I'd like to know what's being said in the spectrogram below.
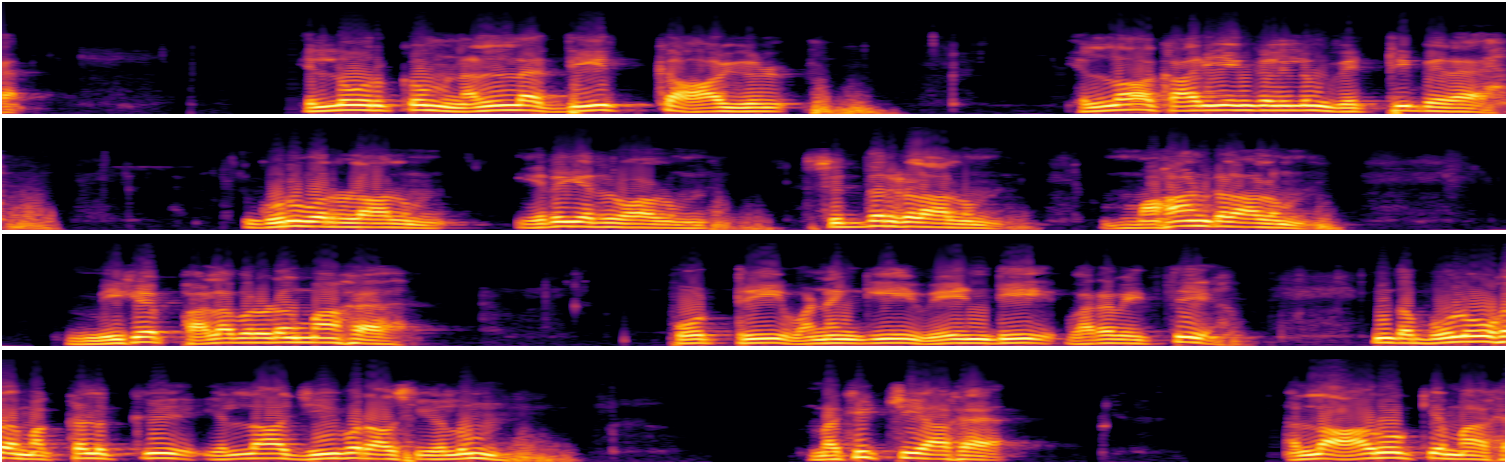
எல்லோருக்கும் நல்ல தீர்க்க ஆயுள் எல்லா காரியங்களிலும் வெற்றி பெற குருவருளாலும் இறையர்களாலும் சித்தர்களாலும் மகான்களாலும் மிக பல வருடமாக போற்றி வணங்கி வேண்டி வரவைத்து இந்த பூலோக மக்களுக்கு எல்லா ஜீவராசிகளும் மகிழ்ச்சியாக நல்ல ஆரோக்கியமாக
